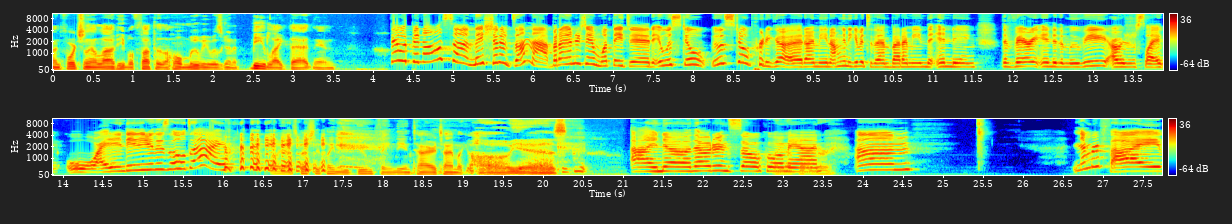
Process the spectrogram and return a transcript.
unfortunately a lot of people thought that the whole movie was going to be like that, and That would have been awesome. They should have done that. But I understand what they did. It was still it was still pretty good. I mean, I'm gonna give it to them, but I mean the ending, the very end of the movie, I was just like, why didn't they do this the whole time? oh, yeah, especially playing the Doom thing the entire time, like, oh yes, I know, that would have been so cool, I man. boner. Um number five.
